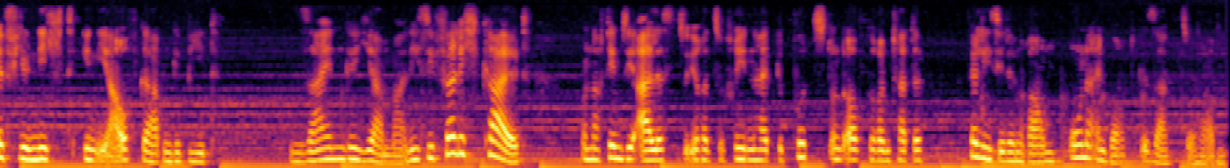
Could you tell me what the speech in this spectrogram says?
Er fiel nicht in ihr Aufgabengebiet. Sein Gejammer ließ sie völlig kalt, und nachdem sie alles zu ihrer Zufriedenheit geputzt und aufgeräumt hatte, verließ sie den Raum, ohne ein Wort gesagt zu haben.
